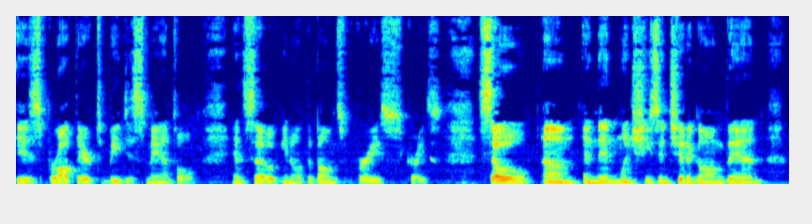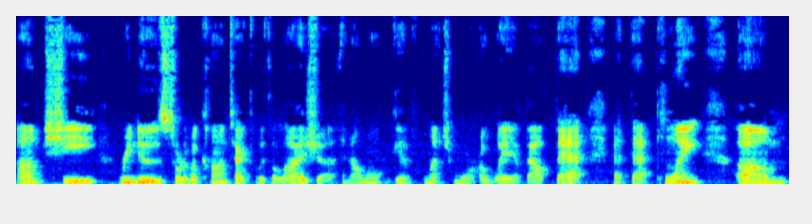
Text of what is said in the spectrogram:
is brought there to be dismantled, and so you know the bones of Grace, Grace. So um, and then when she's in Chittagong, then um, she renews sort of a contact with Elijah, and I won't give much more away about that at that point. Um,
